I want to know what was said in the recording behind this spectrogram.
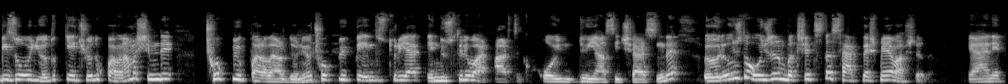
Biz oynuyorduk, geçiyorduk falan ama şimdi çok büyük paralar dönüyor. Çok büyük bir endüstriyel endüstri var artık oyun dünyası içerisinde. Öyle olunca da oyuncuların bakış açısı da sertleşmeye başladı. Yani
